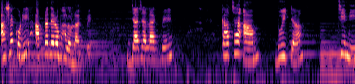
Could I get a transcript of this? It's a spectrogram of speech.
আশা করি আপনাদেরও ভালো লাগবে। যা যা লাগবে। কাঁচা আম দুইটা চিনি,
